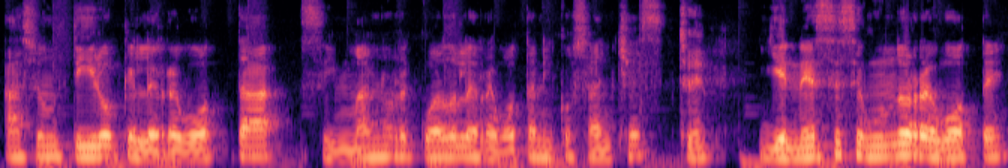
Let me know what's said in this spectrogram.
Hace un tiro que le rebota, si mal no recuerdo, le rebota a Nico Sánchez. Sí. Y en ese segundo rebote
